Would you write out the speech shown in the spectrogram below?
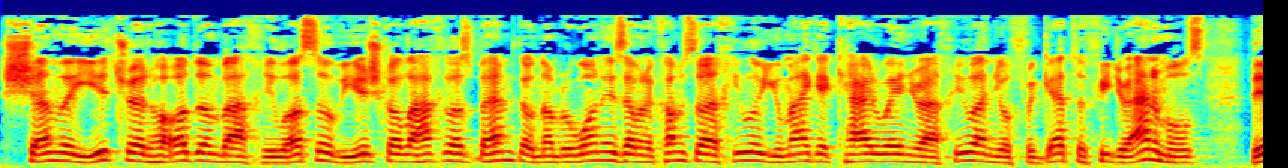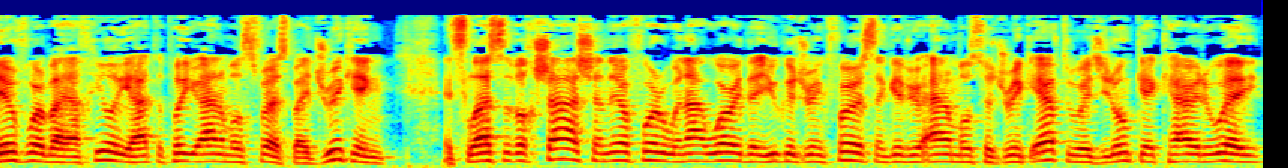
Shema Yitred Ha'adam Ba'achilaso V'yishka La'achilas Behemto. Number one is that when it comes to Achila, you might get carried away in your Achila and you'll forget to feed your animals. Therefore, by Achila, you have to put your animals first. By drinking, it's less of a chash, and therefore we're not worried that you could drink first and give your animals to drink afterwards. You don't get carried away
